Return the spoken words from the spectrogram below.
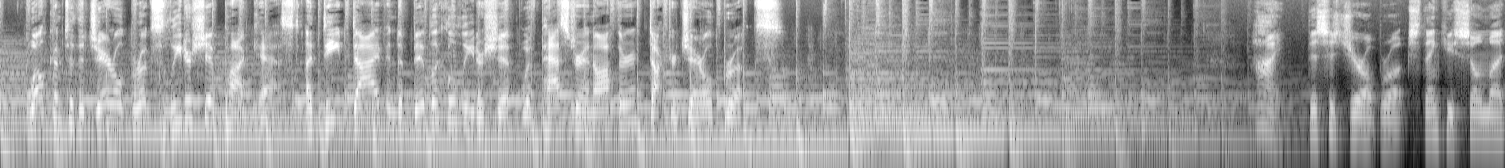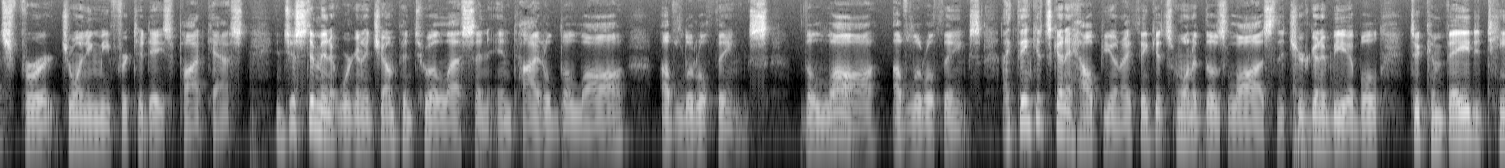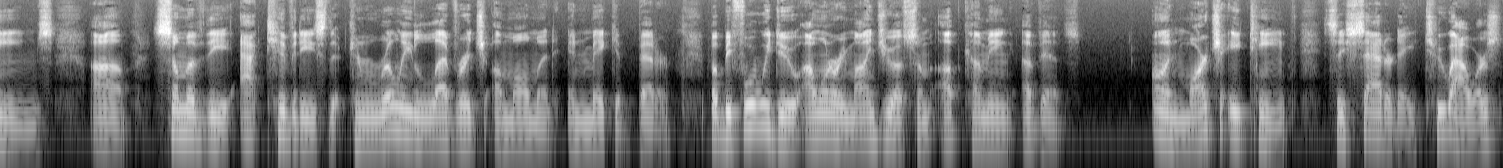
Welcome to the Gerald Brooks Leadership Podcast, a deep dive into biblical leadership with pastor and author Dr. Gerald Brooks. Hi, this is Gerald Brooks. Thank you so much for joining me for today's podcast. In just a minute, we're going to jump into a lesson entitled The Law of Little Things the law of little things. I think it's going to help you, and I think it's one of those laws that you're going to be able to convey to teams uh, some of the activities that can really leverage a moment and make it better. But before we do, I want to remind you of some upcoming events. On March 18th, it's a Saturday, two hours.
